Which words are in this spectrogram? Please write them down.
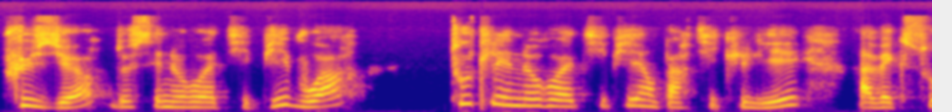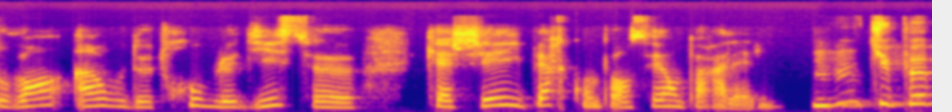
plusieurs de ces neuroatypies, voire toutes les neuroatypies en particulier, avec souvent un ou deux troubles 10 euh, cachés, hyper compensés en parallèle. Mhm. tu peux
